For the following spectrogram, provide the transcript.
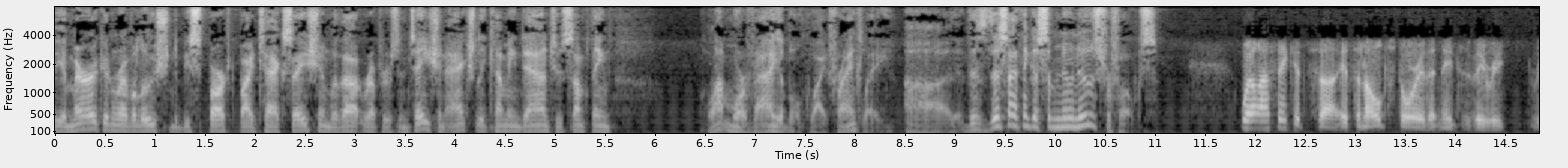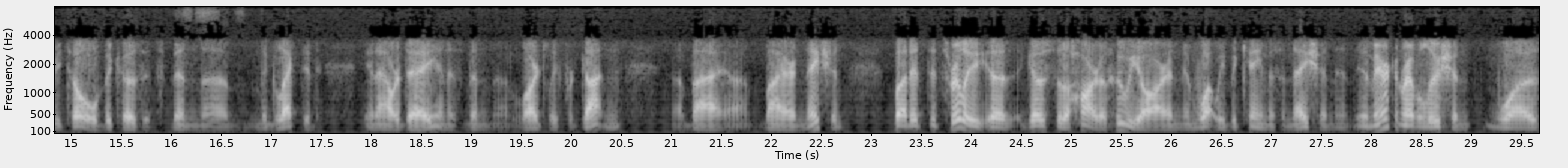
the American Revolution to be sparked by taxation without representation actually coming down to something a lot more valuable, quite frankly. Uh, this, this, I think, is some new news for folks. Well, I think it's uh, it's an old story that needs to be re- retold because it's been uh, neglected in our day and has been uh, largely forgotten uh, by uh, by our nation. But it, it's really goes to the heart of who we are and, and what we became as a nation. And the American Revolution was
